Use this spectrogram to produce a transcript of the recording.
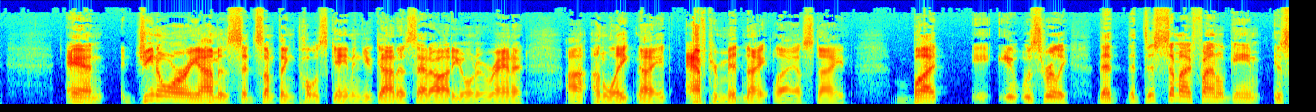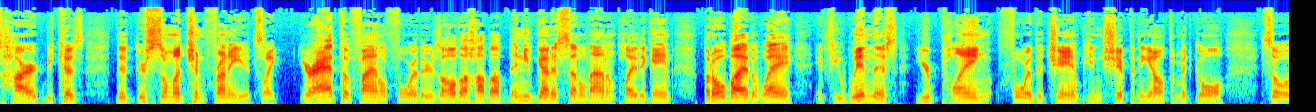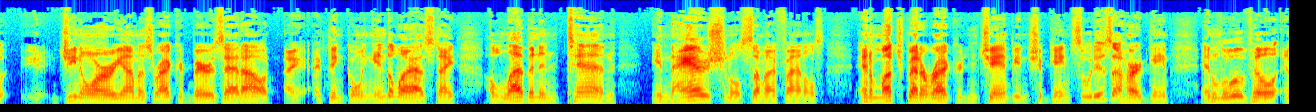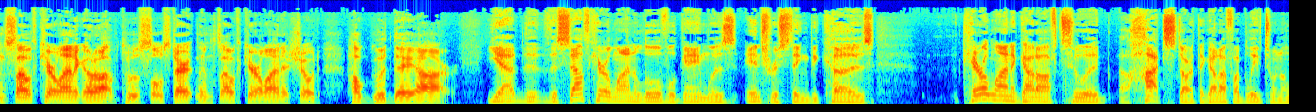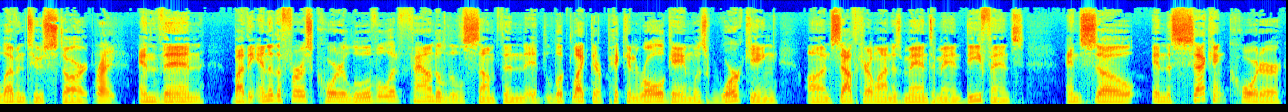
and Geno Auriemma said something post game, and you got us that audio and who ran it uh, on late night after midnight last night. But it, it, was really that, that this semifinal game is hard because there's so much in front of you. It's like you're at the Final Four. There's all the hubbub. Then you've got to settle down and play the game. But oh, by the way, if you win this, you're playing for the championship and the ultimate goal. So Geno Auriemma's record bears that out. I, I think going into last night, 11 and 10 in national semifinals and a much better record in championship games. So it is a hard game. And Louisville and South Carolina got off to a slow start, and then South Carolina showed how good they are. Yeah, the the South Carolina Louisville game was interesting because Carolina got off to a, a hot start. They got off, I believe, to an 11-2 start. Right. And then by the end of the first quarter, Louisville had found a little something. It looked like their pick and roll game was working on South Carolina's man-to-man defense. And so in the second quarter,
